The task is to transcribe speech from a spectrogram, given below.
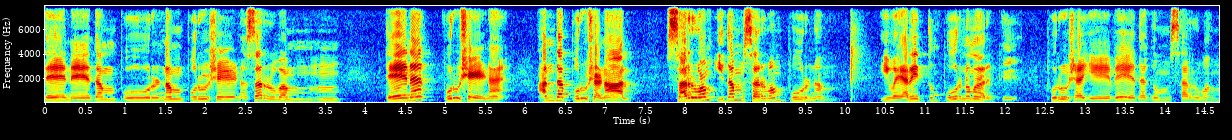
தேனேதம் பூர்ணம் புருஷேண சர்வம். தேன புருஷேண. அந்த புருஷனால் சர்வம் இதம் சர்வம் பூர்ணம். இவை அனைத்தும் பூர்ணமாக இருக்குது புருஷ ஏவேதகும் சர்வம்.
